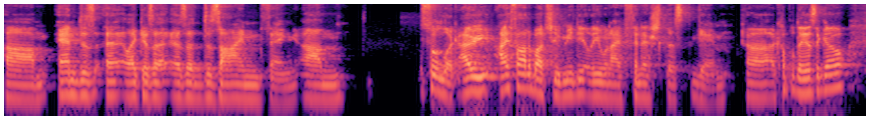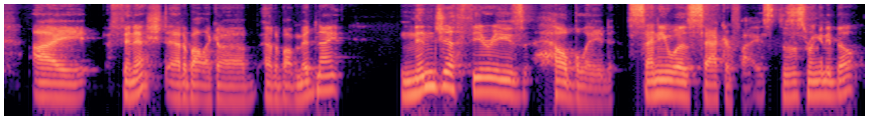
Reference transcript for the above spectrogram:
um, and des- uh, like as a as a design thing. Um, so look, I I thought about you immediately when I finished this game uh, a couple days ago. I finished at about like a at about midnight. Ninja Theory's Hellblade: Senua's Sacrifice. Does this ring any bell?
